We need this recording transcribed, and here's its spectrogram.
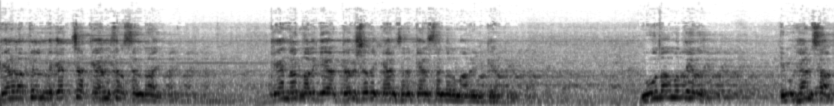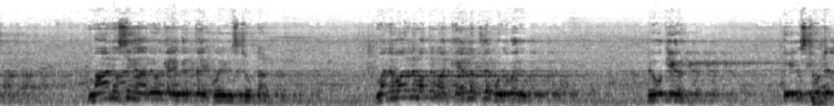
കേരളത്തിൽ മികച്ച ക്യാൻസർ സെന്ററായി കേന്ദ്രം നൽകിയ ടെറിഷറി ക്യാൻസർ കെയർ സെന്റർ മാറിയിരിക്കുകയാണ്. മൂന്നാമത്തേത് മാനസിക ആരോഗ്യ രംഗത്തെ ഒരു ഇൻസ്റ്റിറ്റ്യൂട്ടാണ് മലബാറിലെ മാത്രമല്ല കേരളത്തിലെ മുഴുവൻ രോഗികൾ ഈ ഇൻസ്റ്റിറ്റ്യൂട്ടിൽ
